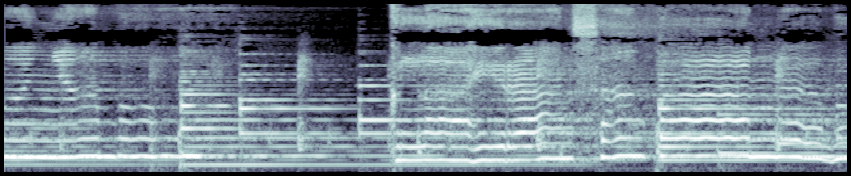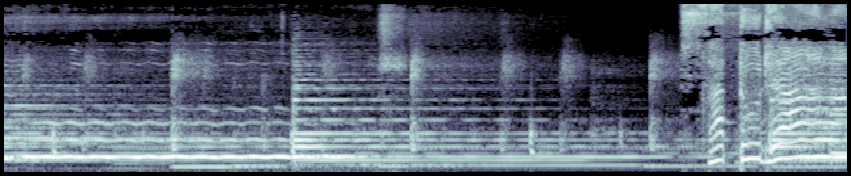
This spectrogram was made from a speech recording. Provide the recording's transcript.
menyambut kelahiran sang penebus. Satu dalam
